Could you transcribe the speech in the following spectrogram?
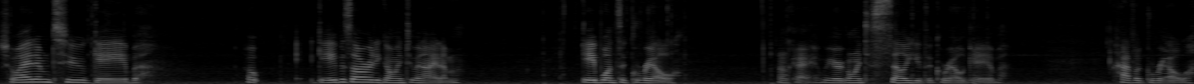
Show item to Gabe. Oh, Gabe is already going to an item. Gabe wants a grill. Okay, we are going to sell you the grill, Gabe. Have a grill.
